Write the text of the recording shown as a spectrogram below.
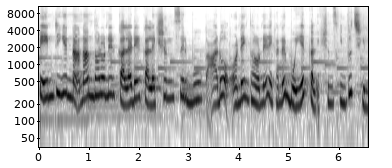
পেন্টিংয়ের নানান ধরনের কালারের কালেকশনসের বুক আরও অনেক ধরনের এখানে বইয়ের কালেকশনস কিন্তু ছিল।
